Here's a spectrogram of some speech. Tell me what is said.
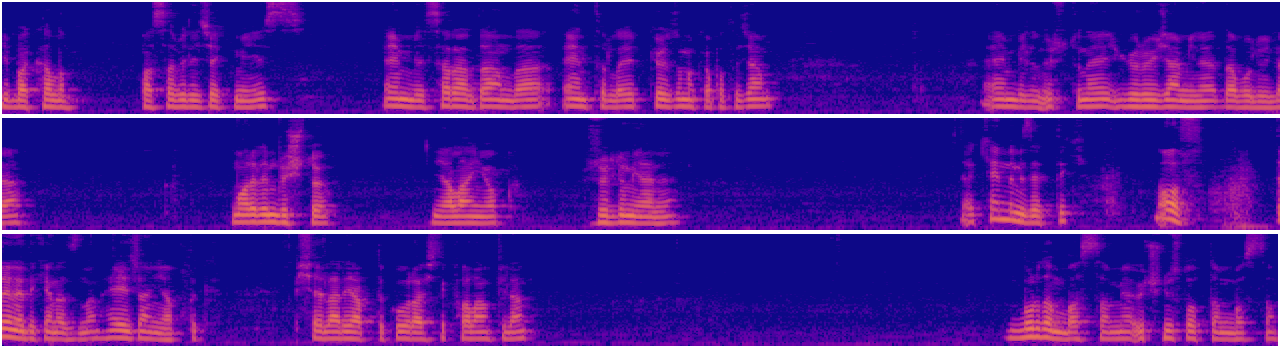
Bir bakalım basabilecek miyiz? Envil sarardağında enterlayıp gözümü kapatacağım. Envil'in üstüne yürüyeceğim yine W ile. Moralim düştü. Yalan yok. Üzüldüm yani. Ya kendimiz ettik. Olsun. Denedik en azından. Heyecan yaptık. Bir şeyler yaptık, uğraştık falan filan. Burada mı bassam ya? Üçüncü slotta mı bassam?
